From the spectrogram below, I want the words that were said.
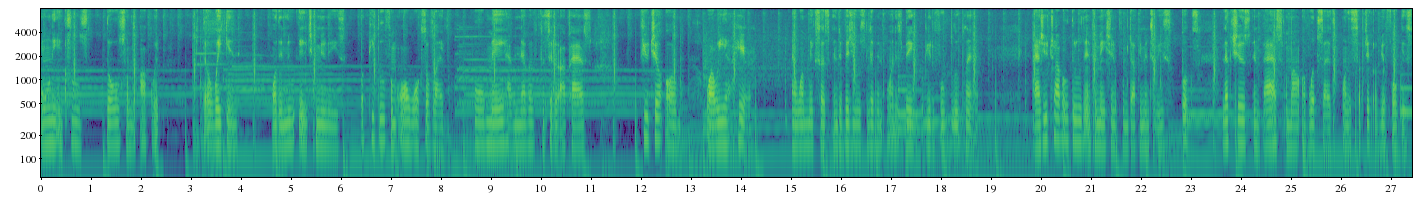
only includes those from the awkward, the awakened, or the new age communities, but people from all walks of life who may have never considered our past, future, or why we are here, and what makes us individuals living on this big, beautiful blue planet. As you travel through the information from documentaries, books, lectures, and vast amount of websites on the subject of your focus,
